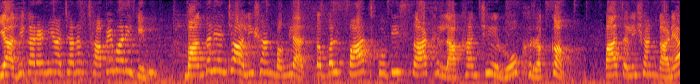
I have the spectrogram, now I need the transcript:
या अधिकाऱ्यांनी अचानक छापेमारी केली. बांदल यांच्या अलिशान बंगल्यात तब्बल पाच कोटी साठ लाखांची रोख रक्कम पाच अलिशान गाड्या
